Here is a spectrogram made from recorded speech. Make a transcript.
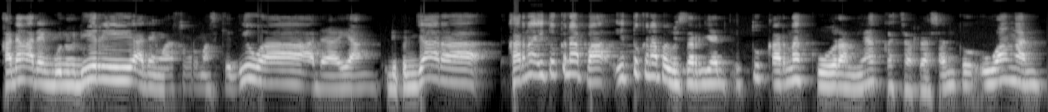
Kadang ada yang bunuh diri, ada yang masuk rumah sakit jiwa, ada yang di penjara. Karena itu kenapa? Itu kenapa bisa terjadi? Itu karena kurangnya kecerdasan keuangan.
